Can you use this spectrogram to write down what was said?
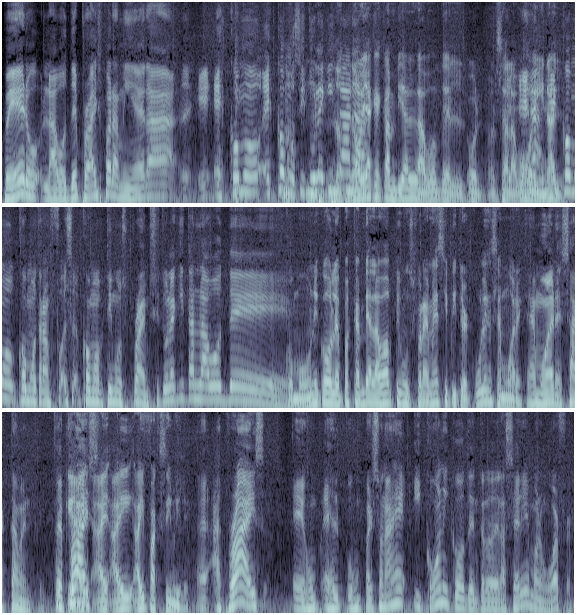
Pero la voz de Price para mí era. eh, Es como, es como No- si tú le quitaras. No, había que cambiar la voz del. O, o sea, la voz era- original. Es como, como, como Optimus Prime. Si tú le quitas la voz de. Como único le puedes cambiar la voz a Optimus Prime es si Peter Cullen se muere. Se muere, exactamente. Porque hay, Price, hay, hay, hay facsímiles. eh, a Price es, un, es un personaje icónico dentro de la serie Modern Warfare.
